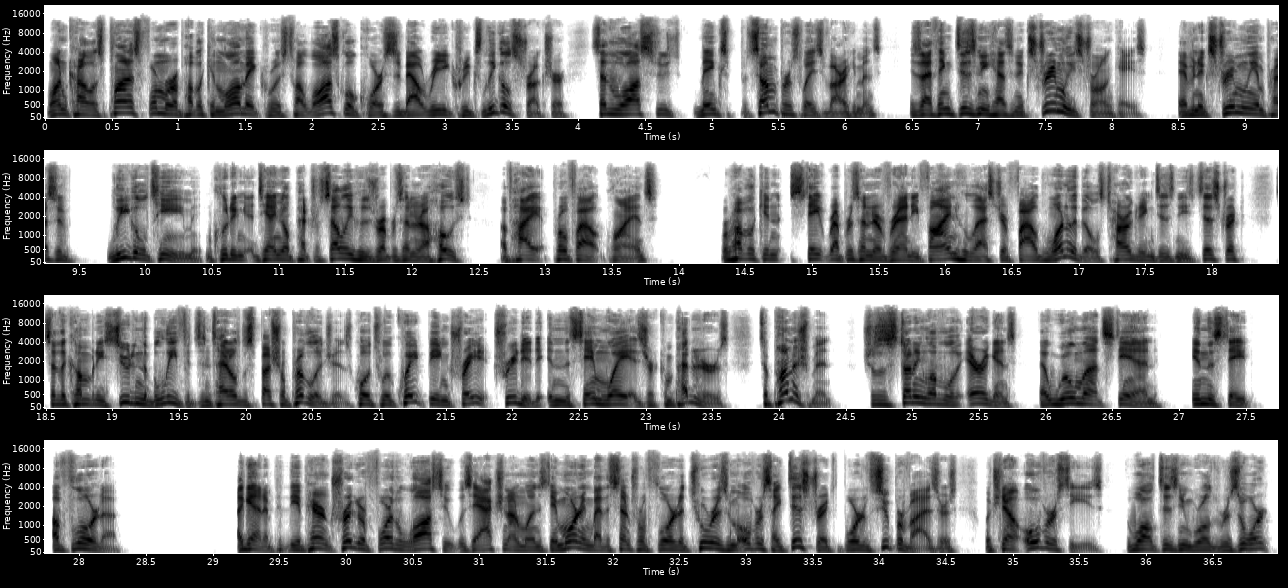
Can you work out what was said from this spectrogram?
Juan Carlos Planas, former Republican lawmaker who has taught law school courses about Reedy Creek's legal structure, said the lawsuit makes some persuasive arguments. Is I think Disney has an extremely strong case. They have an extremely impressive legal team, including Daniel Petrocelli, who's represented a host of high profile clients. Republican State Representative Randy Fine, who last year filed one of the bills targeting Disney's district, said the company sued in the belief it's entitled to special privileges. Quote, to equate being tra- treated in the same way as your competitors to punishment shows a stunning level of arrogance that will not stand in the state of Florida. Again, the apparent trigger for the lawsuit was action on Wednesday morning by the Central Florida Tourism Oversight District Board of Supervisors, which now oversees the Walt Disney World Resort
